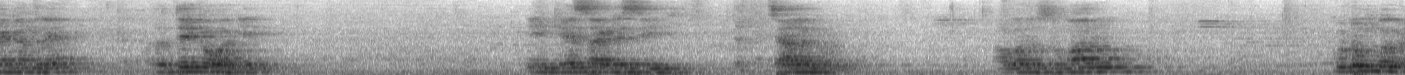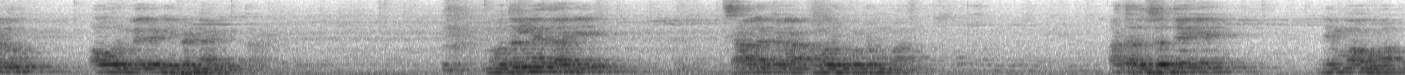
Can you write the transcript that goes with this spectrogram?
ಯಾಕಂದ್ರೆ ಪ್ರತ್ಯೇಕವಾಗಿ ಈ K S R T C ಚಾಲಕರು ಅವರು ಸುಮಾರು ಕುಟುಂಬಗಳು ಅವ್ರ ಮೇಲೆ ಡಿಪೆಂಡ್ ಆಗಿರ್ತಾರೆ. ಮೊದಲನೇದಾಗಿ ಚಾಲಕರ ಅವರ ಕುಟುಂಬ. ಅದರ ಜೊತೆಗೆ ನಿಮ್ಮ ಬಸ್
